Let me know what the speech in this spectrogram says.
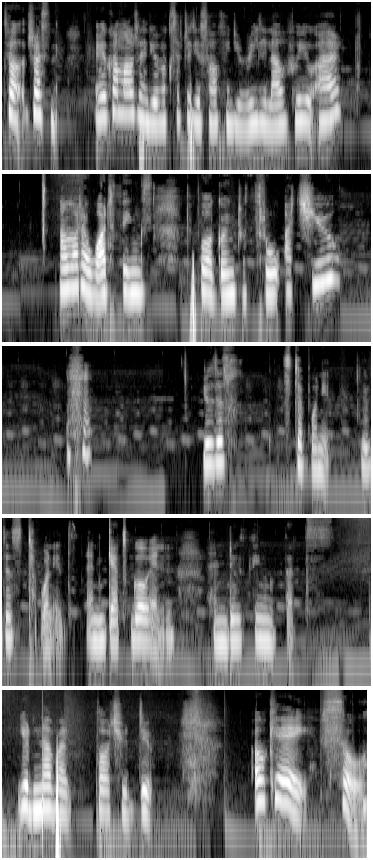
So trust me, when you come out and you've accepted yourself and you really love who you are, no matter what things people are going to throw at you, you just step on it. You just step on it and get going and do things that you'd never thought you'd do. Okay, so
